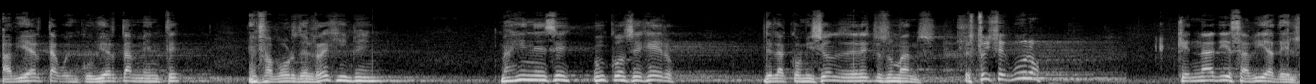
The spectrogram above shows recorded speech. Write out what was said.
abierta o encubiertamente en favor del régimen. Imagínense un consejero de la Comisión de Derechos Humanos. Estoy seguro que nadie sabía de él.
